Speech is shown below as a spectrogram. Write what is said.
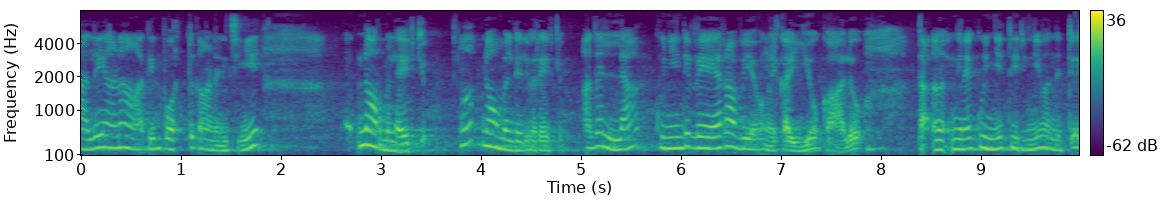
തലയാണ് ആദ്യം പുറത്ത് കാണുകയെന്ന് വെച്ചെങ്കിൽ നോർമലായിരിക്കും നോർമൽ ഡെലിവറി ആയിരിക്കും. അതല്ല കുഞ്ഞിന്റെ വേറെ അവയവങ്ങൾ കയ്യോ കാലോ ഇങ്ങനെ കുഞ്ഞ് തിരിഞ്ഞ് വന്നിട്ട്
